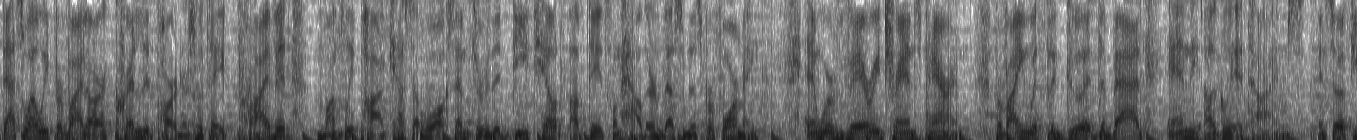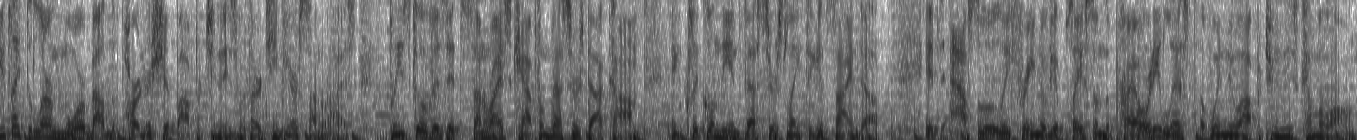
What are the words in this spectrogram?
That's why we provide our accredited partners with a private monthly podcast that walks them through the detailed updates on how their investment is performing. And we're very transparent, providing you with the good, the bad, and the ugly at times. And so if you'd like to learn more about the partnership opportunities with our team here at Sunrise, please go visit sunrisecapitalinvestors.com and click on the investors link to get signed up. It's absolutely free and you'll get placed on the priority list of when new opportunities come along.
